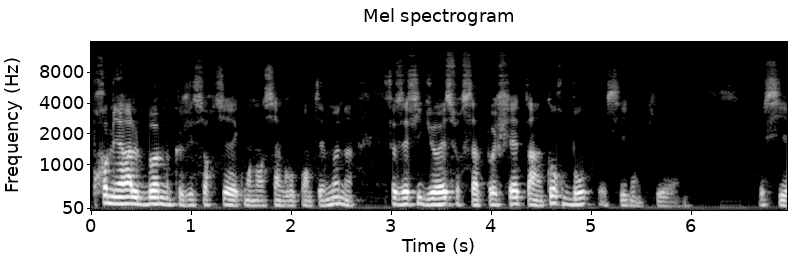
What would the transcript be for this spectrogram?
premier album que j'ai sorti avec mon ancien groupe Antemon faisait figurer sur sa pochette un corbeau aussi, donc qui est aussi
